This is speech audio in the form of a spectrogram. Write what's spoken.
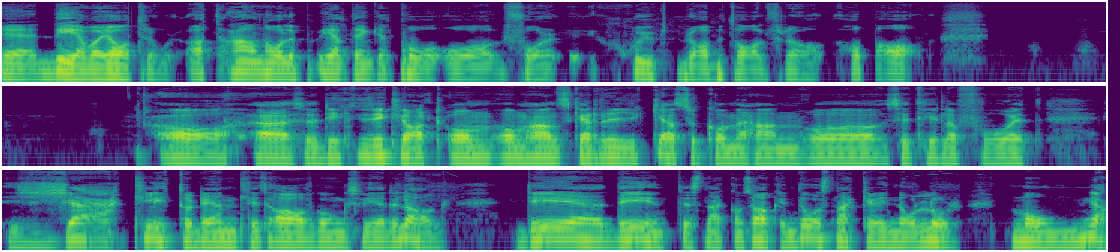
Eh, det är vad jag tror. Att han håller helt enkelt på och får sjukt bra betalt för att hoppa av. Ja, alltså det, det är klart. Om, om han ska ryka så kommer han att se till att få ett jäkligt ordentligt avgångsvederlag. Det, det är inte snack om saken. Då snackar vi nollor. Många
